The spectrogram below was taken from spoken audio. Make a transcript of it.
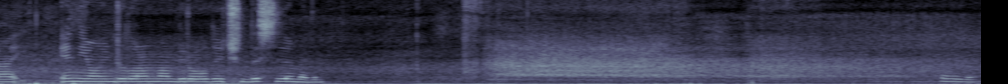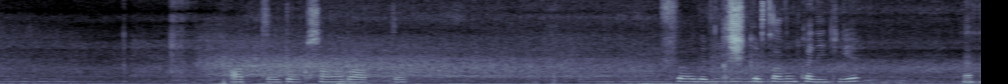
yani en iyi oyuncularımdan biri olduğu için de silemedim. Öyle. Attı. 90'a da attı. Şöyle bir kışkırtalım kaleciyi.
